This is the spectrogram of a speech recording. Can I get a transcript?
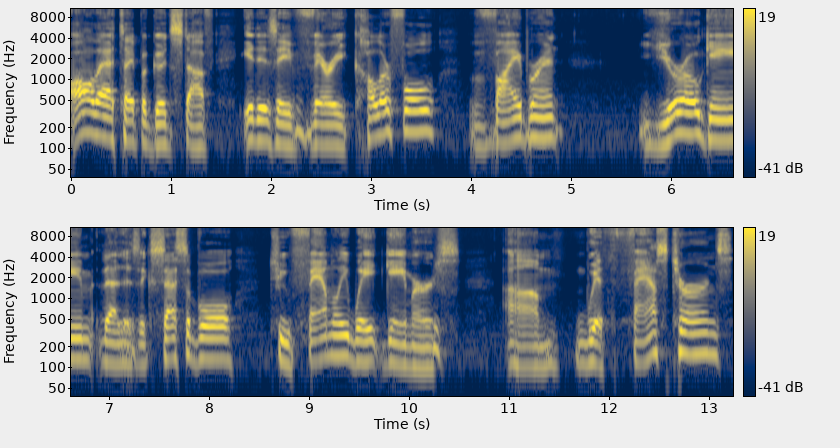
all that type of good stuff. It is a very colorful, vibrant Euro game that is accessible to family weight gamers um, with fast turns.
